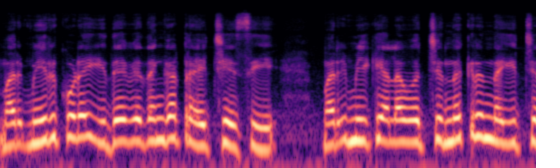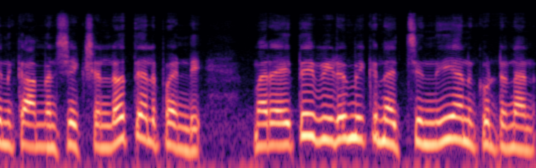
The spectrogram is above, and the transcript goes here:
మరి మీరు కూడా ఇదే విధంగా ట్రై చేసి మరి మీకు ఎలా వచ్చిందో క్రింద ఇచ్చిన కామెంట్ సెక్షన్లో తెలపండి. మరి అయితే వీడియో మీకు నచ్చింది అనుకుంటున్నాను.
